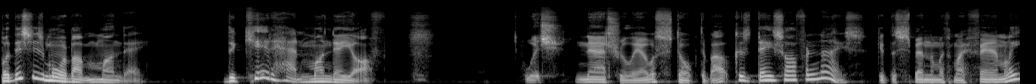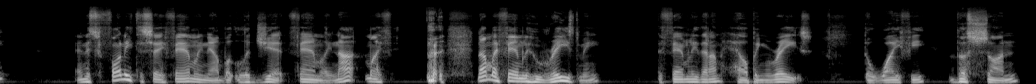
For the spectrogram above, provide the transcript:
But this is more about Monday. The kid had Monday off, which naturally I was stoked about because days off are nice. Get to spend them with my family. And it's funny to say family now, but legit family. Not my not my family who raised me, the family that I'm helping raise. The wifey, the son,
